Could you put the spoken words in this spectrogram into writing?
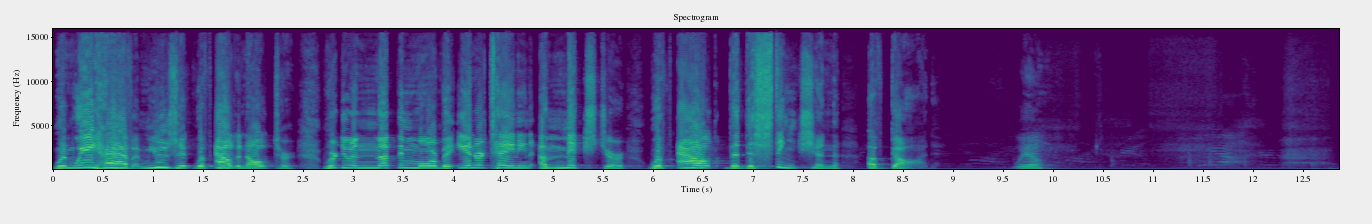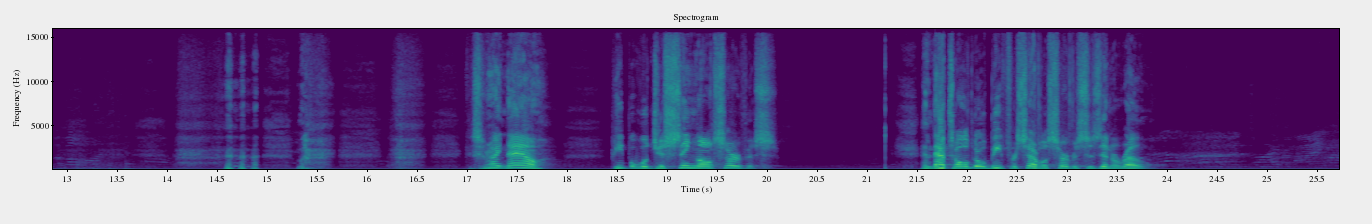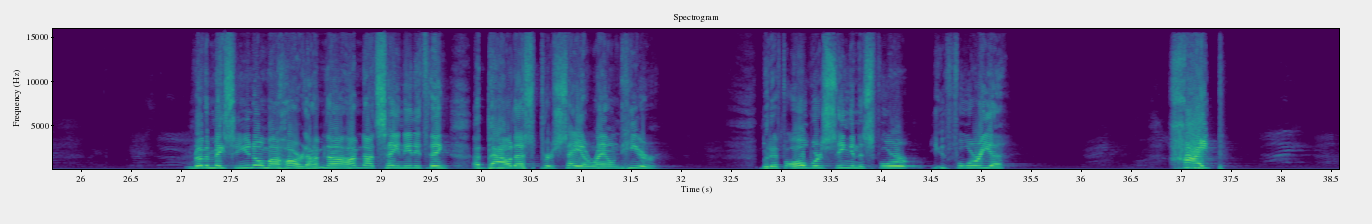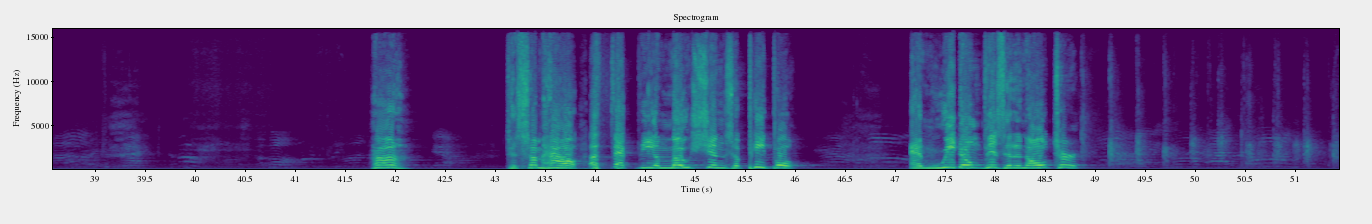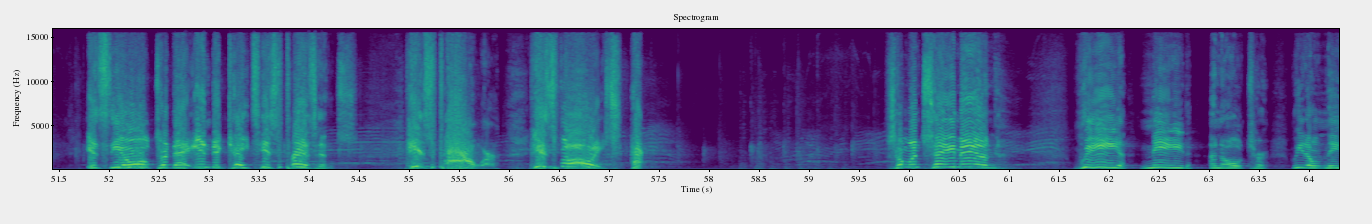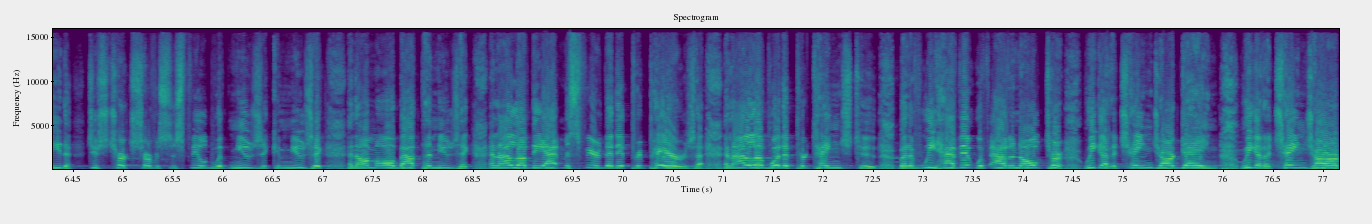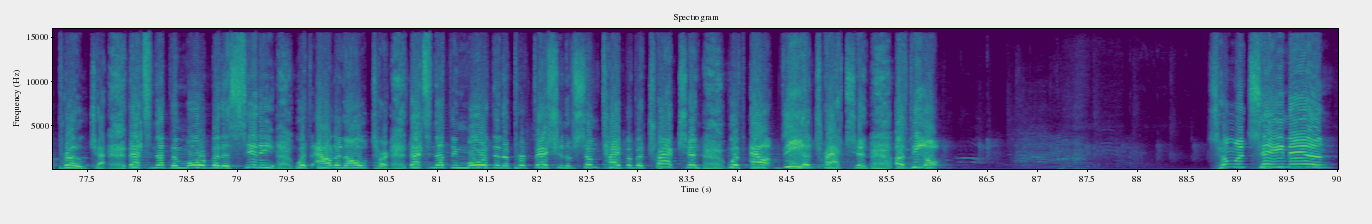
When we have music without an altar, we're doing nothing more but entertaining a mixture without the distinction of God. Well, because right now, people will just sing all service. And that's all there will be for several services in a row. Brother Mason, you know my heart. I'm not, I'm not saying anything about us per se around here. But if all we're singing is for euphoria, hype, huh? To somehow affect the emotions of people, and we don't visit an altar, it's the altar that indicates His presence. His power, His voice. Someone say amen. We need an altar. We don't need just church services filled with music and music. And I'm all about the music. And I love the atmosphere that it prepares. And I love what it pertains to. But if we have it without an altar, we got to change our game. We got to change our approach. That's nothing more but a city without an altar. That's nothing more than a profession of some type of attraction without the attraction of the altar. Someone say amen.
